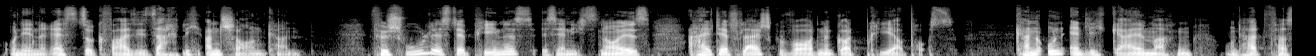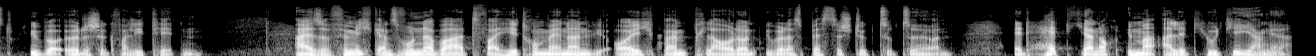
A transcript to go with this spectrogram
und den Rest so quasi sachlich anschauen kann. Für Schwule ist der Penis, ist ja nichts Neues, halt der fleischgewordene Gott Priapos. Kann unendlich geil machen und hat fast überirdische Qualitäten. Also für mich ganz wunderbar, zwei Heteromännern wie euch beim Plaudern über das beste Stück zuzuhören. Et hätt ja noch immer alle Jutje Jange.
